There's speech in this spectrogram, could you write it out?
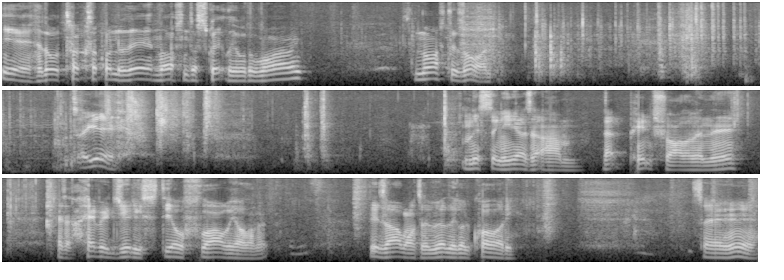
Yeah, it all tucks up under there, nice and discreetly with the wiring. It's a nice design. So yeah. And this thing here has a, um, that pinch roller in there. Has a heavy duty steel flywheel on it. These other ones are really good quality. So yeah.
